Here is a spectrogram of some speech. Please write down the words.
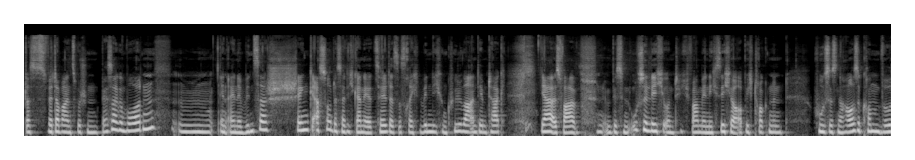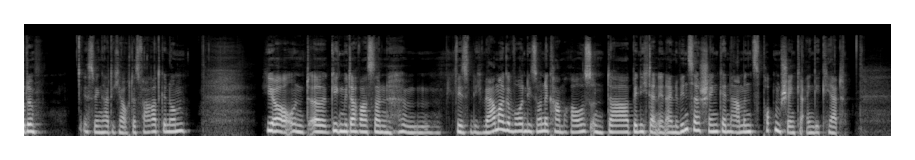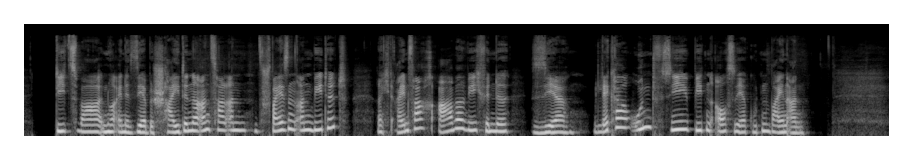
das Wetter war inzwischen besser geworden. Mm, in eine Winzerschenke. Ach so, das hatte ich gar nicht erzählt, dass es recht windig und kühl war an dem Tag. Ja, es war ein bisschen uselig und ich war mir nicht sicher, ob ich trockenen Fußes nach Hause kommen würde. Deswegen hatte ich ja auch das Fahrrad genommen. Ja, und äh, gegen Mittag war es dann ähm, wesentlich wärmer geworden. Die Sonne kam raus und da bin ich dann in eine Winzerschenke namens Poppenschenke eingekehrt die zwar nur eine sehr bescheidene Anzahl an Speisen anbietet, recht einfach, aber wie ich finde, sehr lecker und sie bieten auch sehr guten Wein an.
